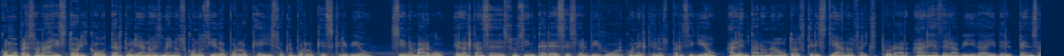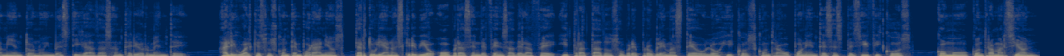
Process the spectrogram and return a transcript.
Como personaje histórico, Tertuliano es menos conocido por lo que hizo que por lo que escribió. Sin embargo, el alcance de sus intereses y el vigor con el que los persiguió alentaron a otros cristianos a explorar áreas de la vida y del pensamiento no investigadas anteriormente. Al igual que sus contemporáneos, Tertuliano escribió obras en defensa de la fe y tratados sobre problemas teológicos contra oponentes específicos como contra Marción,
